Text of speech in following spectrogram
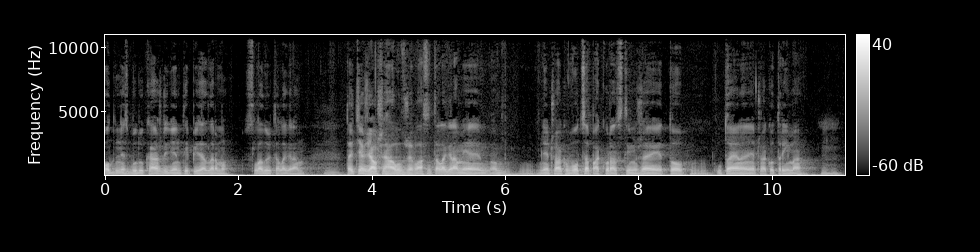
Od dnes budú každý deň typy zadarmo. Sleduj Telegram. Hmm. To je tiež ďalšia halus, že vlastne Telegram je no, niečo ako WhatsApp, akurát s tým, že je to utajené, niečo ako Trima. Hmm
